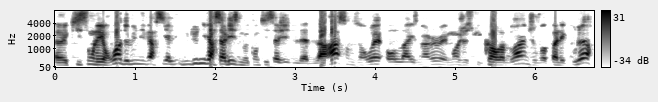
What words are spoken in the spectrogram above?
euh, qui sont les rois de l'universal- l'universalisme quand il s'agit de la, de la race, en disant ouais, all lives matter et moi je suis colorblind, je vois pas les couleurs,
